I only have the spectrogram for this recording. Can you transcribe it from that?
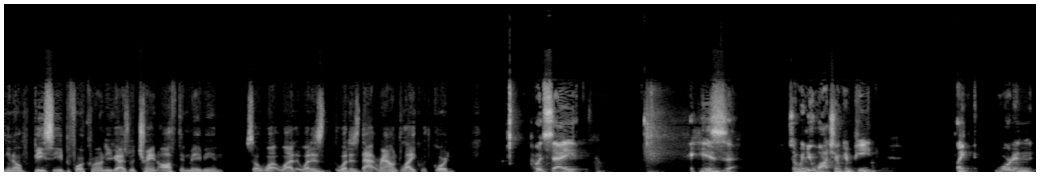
you know bc before corona you guys would train often maybe and so what what what is what is that round like with gordon I would say his. So when you watch him compete, like Gordon,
